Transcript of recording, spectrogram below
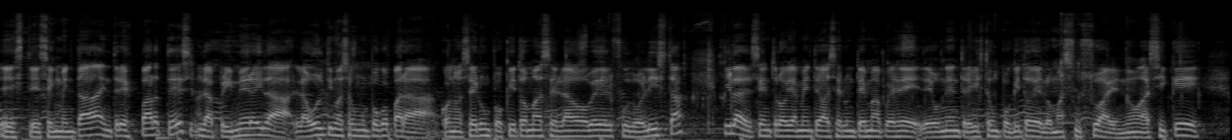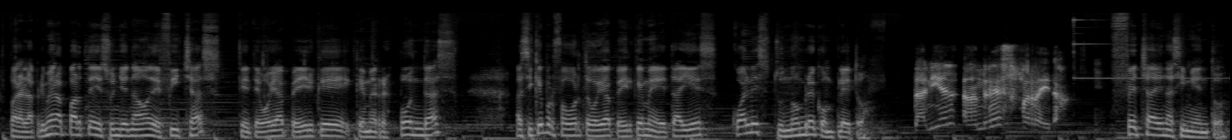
este, segmentada en tres partes. La primera y la, última son un poco para conocer un poquito más el lado B del futbolista. Y la del centro, obviamente, va a ser un tema pues, de, una entrevista un poquito de lo más usual, ¿no? Así que para la primera parte es un llenado de fichas que te voy a pedir que, que me respondas. Así que por favor te voy a pedir que me detalles cuál es tu nombre completo. Daniel Andrés Ferreira. Fecha de nacimiento.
